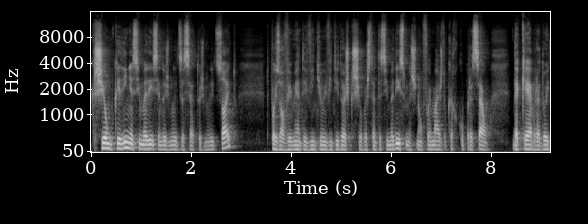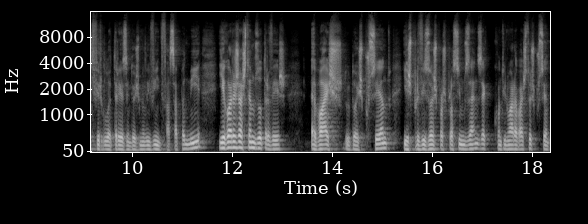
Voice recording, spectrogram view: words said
Cresceu um bocadinho acima disso em 2017, 2018. Depois, obviamente, em 21 e 22 cresceu bastante acima disso, mas não foi mais do que a recuperação da quebra de 8,3 em 2020 face à pandemia. E agora já estamos outra vez abaixo do 2% e as previsões para os próximos anos é continuar abaixo de 2%.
